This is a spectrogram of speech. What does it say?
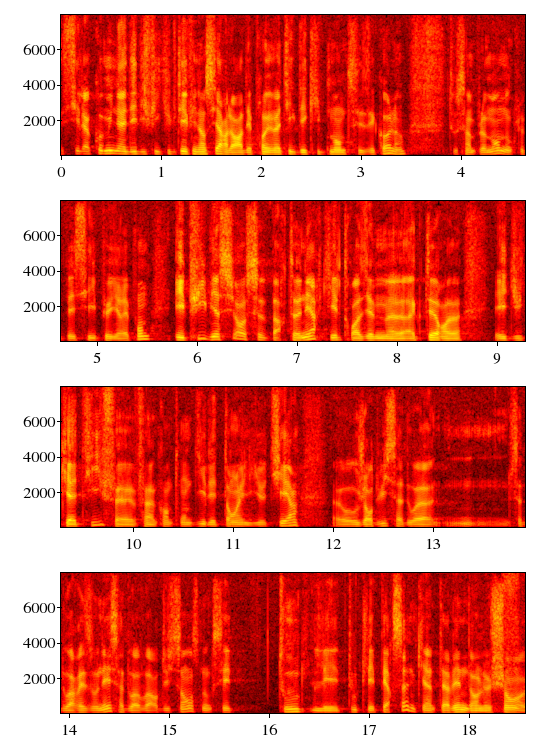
si la commune a des difficultés financières, elle aura des problématiques d'équipement de ses écoles, hein, tout simplement, donc le PCI peut y répondre. Et puis bien sûr ce partenaire qui est le troisième euh, acteur euh, éducatif, enfin quand on dit les temps et lieux tiers, aujourd'hui ça doit, ça doit résonner, ça doit avoir du sens, donc c'est toutes les, toutes les personnes qui interviennent dans le champ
